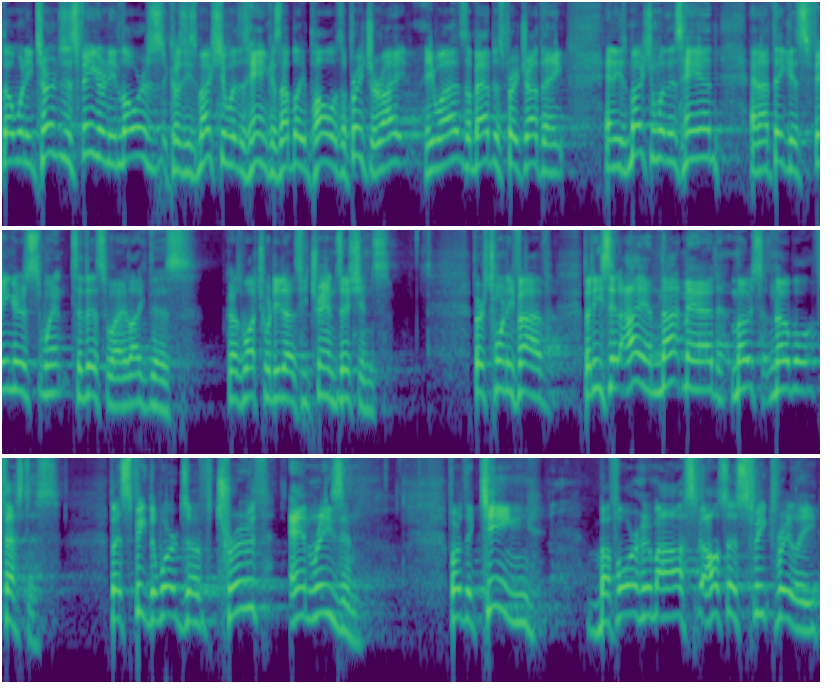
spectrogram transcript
But when he turns his finger and he lowers, because he's motioning with his hand, because I believe Paul was a preacher, right? He was a Baptist preacher, I think. And he's motioning with his hand, and I think his fingers went to this way, like this. Because watch what he does. He transitions. Verse 25, but he said, I am not mad, most noble Festus, but speak the words of truth and reason. For the king before whom I also speak freely,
